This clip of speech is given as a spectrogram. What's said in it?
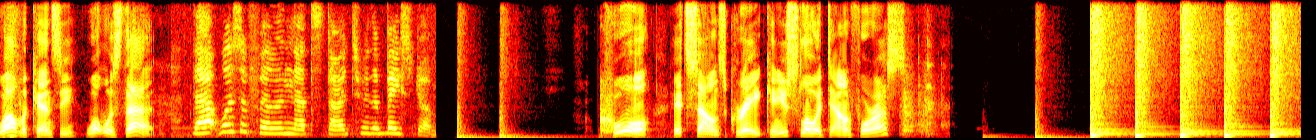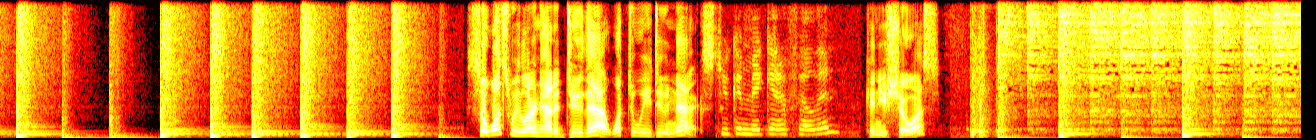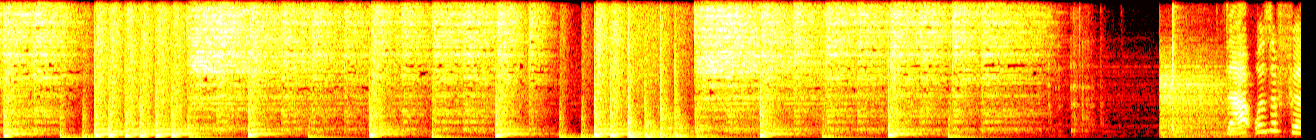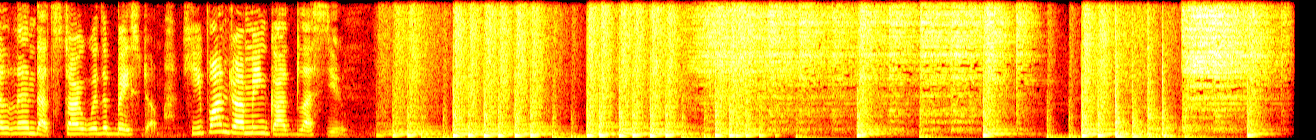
Wow, Mackenzie, what was that? That was a fill-in that starts with a bass drum. Cool. It sounds great. Can you slow it down for us? So once we learn how to do that, what do we do next? You can make it a fill-in. Can you show us? was a fill-in that started with a bass drum. Keep on drumming, God bless you.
